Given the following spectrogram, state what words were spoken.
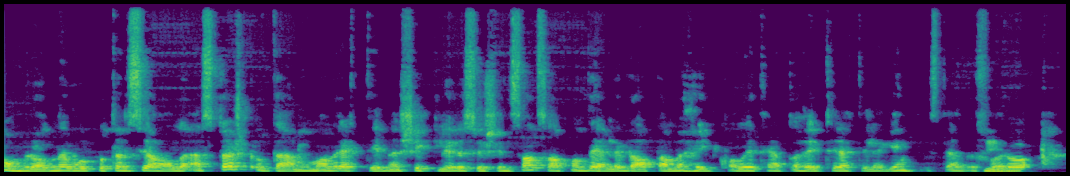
områdene hvor potensialet er størst, og der må man rette inn en skikkelig ressursinnsats, sånn at man deler data med høy kvalitet og høy tilrettelegging, i stedet for mm. å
